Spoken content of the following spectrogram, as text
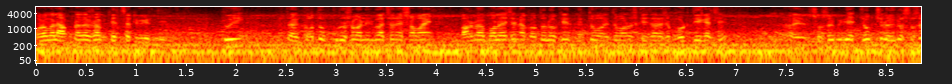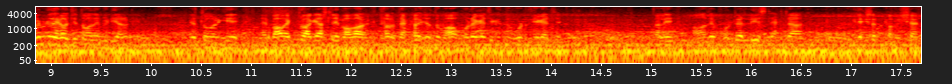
ওরা বলে আপনাদের সব ডেথ সার্টিফিকেট দিন। তুই, তা গত পুরসভা নির্বাচনের সময় বারবার বলা হয়েছে না কত লোকের মৃত্যু, মৃত মানুষকে যারা ভোট দিয়ে গেছে? সোশ্যাল মিডিয়ার যোগ ছিল এগুলো সোশ্যাল মিডিয়া দেখা হচ্ছে তোমাদের মিডিয়ার যে তোমার কি বাবা একটু আগে আসলে বাবা দেখা হয়ে যেত বাবা মরে গেছে কিন্তু ভোট দিয়ে গেছে। তাহলে আমাদের ভোটার লিস্ট একটা ইলেকশন কমিশন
